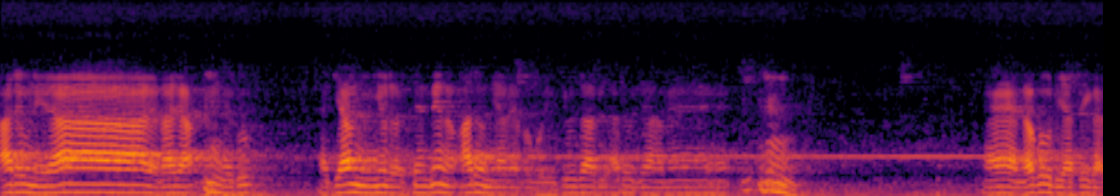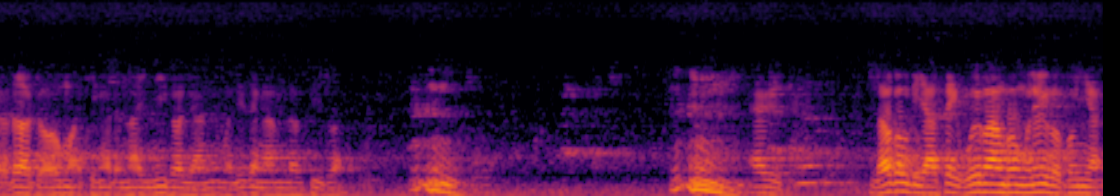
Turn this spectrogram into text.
အားထုတ်နေတာတဲ့ဒါကြောင့်အခုအကြောင်းညီညွတ်လို့သင်သင်လို့အားထုတ်နေရတဲ့ပုဂ္ဂိုလ်ကြီးကြိုးစားပြီးအားထုတ်ကြမယ် အဲလောကုတ္တရာစိတ်ကတော့တော့တော်အောင်မအချိန်ကတနာကြီးတော့ညာနေမှာ45မိနစ်လောက်ရှိသွားအဲဒီလောကုတ္တရာစိတ်ဝေဘာပုံကလေးကိုဘုန်းကြီးက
